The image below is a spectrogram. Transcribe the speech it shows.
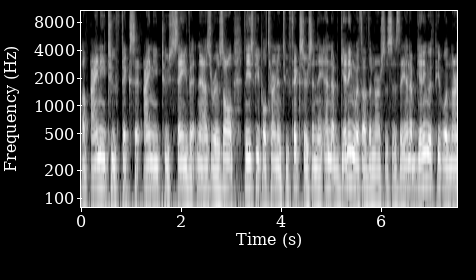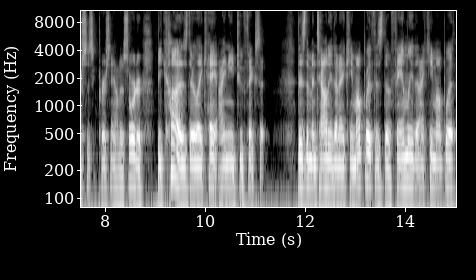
of I need to fix it, I need to save it. And as a result, these people turn into fixers and they end up getting with other narcissists. They end up getting with people with narcissistic personality disorder because they're like, hey, I need to fix it. This is the mentality that I came up with, this is the family that I came up with,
